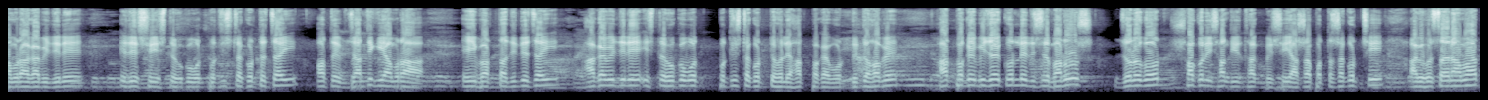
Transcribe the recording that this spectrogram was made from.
আমরা আগামী দিনে এদেশে ইসলামী হুকুমত প্রতিষ্ঠা করতে চাই। অতএব জাতিকে আমরা এই বার্তা দিতে চাই আগামী দিনে ইসলামী হুকুমত প্রতিষ্ঠা করতে হলে হাত পাকায় ভোট দিতে হবে। হাত পাকায় বিজয় করলে দেশের মানুষ জনগণ সকলেই শান্তিতে থাকবে সেই আশা প্রত্যাশা করছি। আমি হোসেন আহমদ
